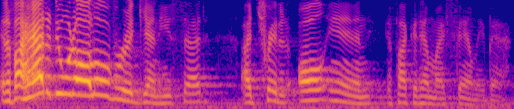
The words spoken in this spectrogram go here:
And if I had to do it all over again, he said, I'd trade it all in if I could have my family back.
